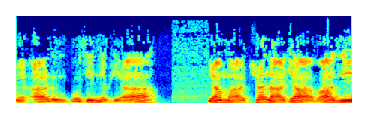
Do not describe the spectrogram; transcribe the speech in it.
မယ်အားလုံးကိုစိတ်နှဖျားကျမ်းမာချမ်းသာကြပါစေ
